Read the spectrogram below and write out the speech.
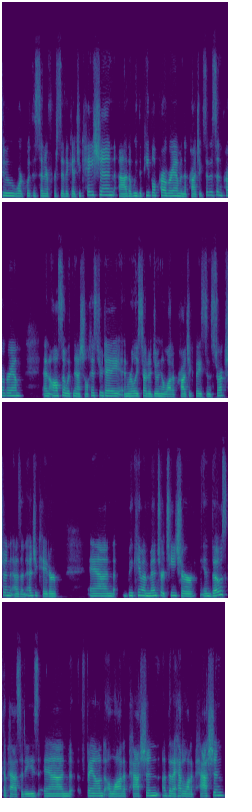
to work with the Center for Civic Education, uh, the We the People program and the Project Citizen program, and also with National History Day and really started doing a lot of project-based instruction as an educator and became a mentor teacher in those capacities and found a lot of passion uh, that I had a lot of passion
